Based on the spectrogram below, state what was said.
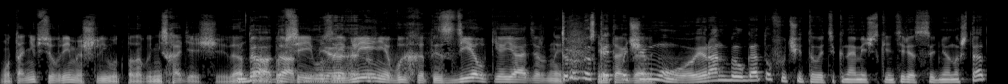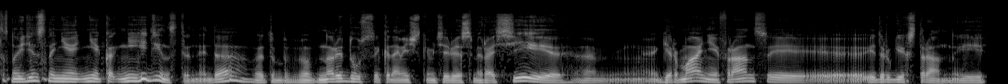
вот они все время шли вот по такой нисходящей, да, да, да. все его заявления, выход из сделки ядерной. Трудно сказать, почему. Далее. Иран был готов учитывать экономические интересы Соединенных Штатов, но единственное, не, не, не единственный, да, это наряду с экономическими интересами России, эм, Германии, Франции э, и других стран. И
